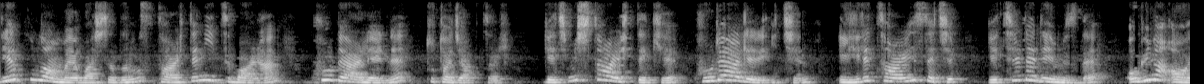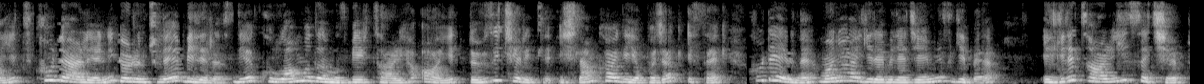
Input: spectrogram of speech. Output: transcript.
diğer kullanmaya başladığımız tarihten itibaren kur değerlerini tutacaktır. Geçmiş tarihteki kur değerleri için ilgili tarihi seçip getir dediğimizde o güne ait kur değerlerini görüntüleyebiliriz. Diye kullanmadığımız bir tarihe ait döviz içerikli işlem kaydı yapacak isek kur değerine manuel girebileceğimiz gibi ilgili tarihi seçip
